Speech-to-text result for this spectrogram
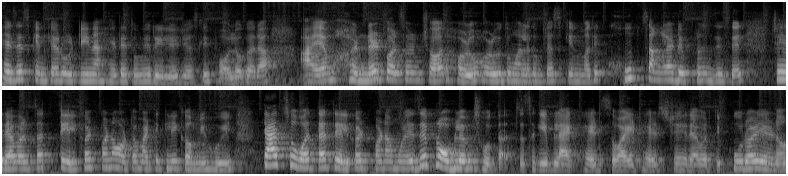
हे जे स्किन केअर रुटीन आहे ते तुम्ही रिलिजियसली फॉलो करा. I am hundred percent sure हळूहळू तुम्हाला तुमच्या स्किनमध्ये खूप चांगला डिफरन्स दिसेल. चेहऱ्यावरचा तेलकटपणा ऑटोमॅटिकली कमी होईल त्याचसोबत त्या तेलकटपणामुळे जे प्रॉब्लेम्स होतात जसं की ब्लॅक हेड्स व्हाईट हेड्स चेहऱ्यावरती पुरळ येणं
